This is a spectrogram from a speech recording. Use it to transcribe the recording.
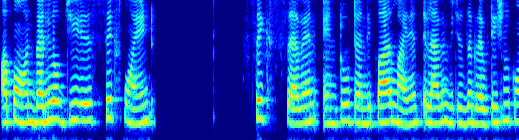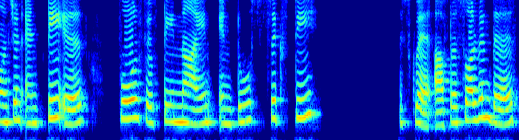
upon value of g is 6. 67 into 10 the power minus 11 which is the gravitational constant and t is 459 into 60 square. After solving this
